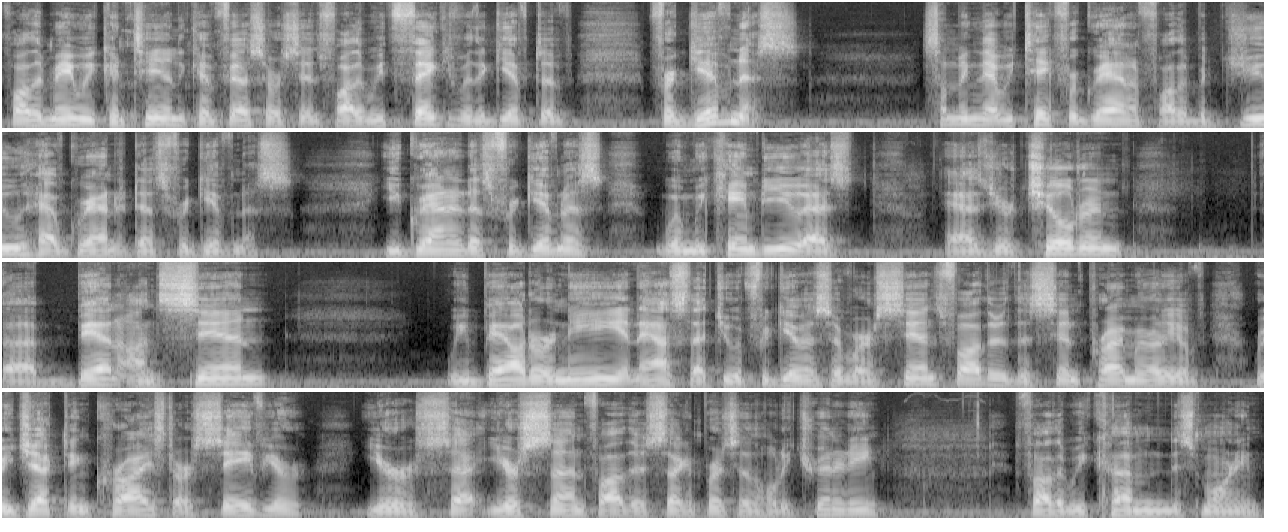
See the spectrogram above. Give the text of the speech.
Father, may we continue to confess our sins. Father, we thank you for the gift of forgiveness, something that we take for granted, Father, but you have granted us forgiveness. You granted us forgiveness when we came to you as, as your children, uh, bent on sin, we bowed our knee and asked that you would forgive us of our sins, Father, the sin primarily of rejecting Christ, our Savior, your, your Son, Father, the second person of the Holy Trinity. Father, we come this morning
